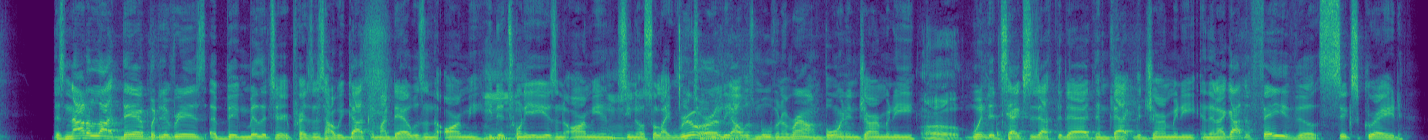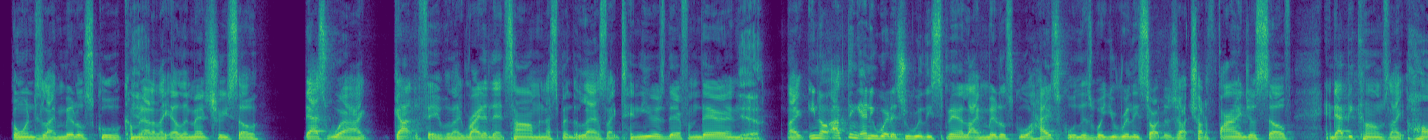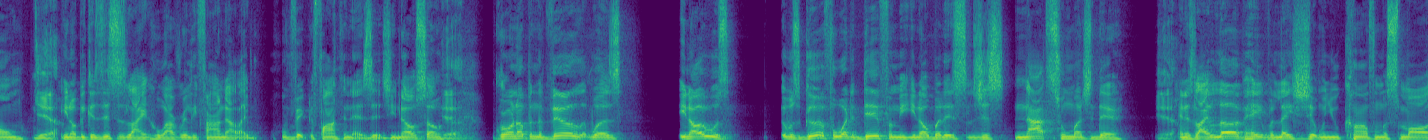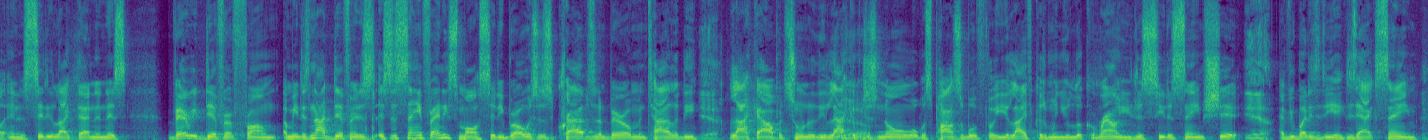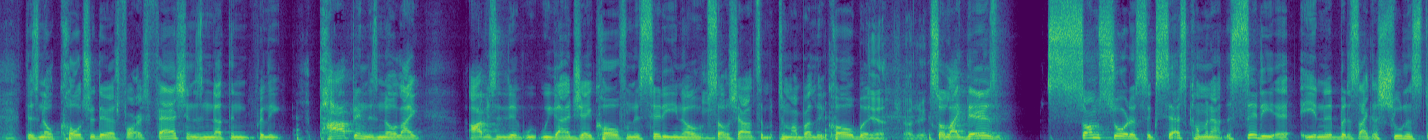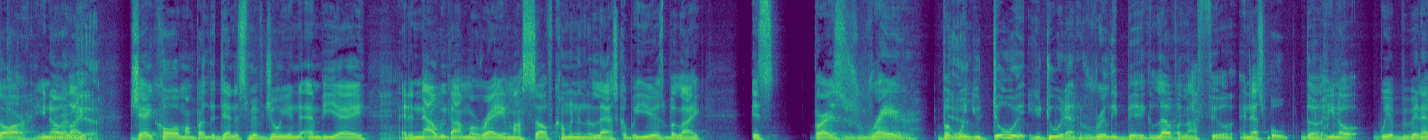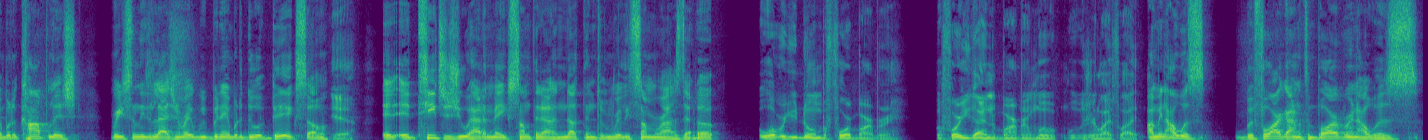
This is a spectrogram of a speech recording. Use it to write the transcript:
There's not a lot there, but there is a big military presence. How we got there. My dad was in the army. He Mm. did 28 years in the army, and you know, so like real early, I was moving around. Born in Germany, Oh. went to Texas after that, then back to Germany, and then I got to Fayetteville, sixth grade, going to like middle school, coming out of like elementary. So that's where I got the favor, like right at that time, and I spent the last like 10 years there from there, and Yeah. Like, you know, I think anywhere that you really spend like middle school, or high school is where you really start to try, try to find yourself and that becomes like home. Yeah. You know, because this is like who I really found out like who Victor Fontanez is, you know? So Yeah. growing up in the Ville was, you know, it was it was good for what it did for me, you know, but it's just not too much there. Yeah. And it's like love hate relationship when you come from a small in a city like that, and it's very different from. I mean, it's not different. It's, it's the same for any small city, bro. It's just crabs in a barrel mentality, Yeah. lack of opportunity, lack of just knowing what was possible for your life. Because when you look around, you just see the same shit. Yeah. everybody's the exact same. Mm-hmm. There's no culture there as far as fashion. There's nothing really popping. There's no like. Obviously, we got J Cole from the city, you know. Mm-hmm. So shout out to, to my brother Cole, but Yeah, shout out J. so like there's some sort of success coming out the city, eh, you know, but it's like a shooting star, you know, Right, like yeah. J. Cole, my brother Dennis Smith Jr. in the NBA, and then now we got Morray and myself coming in the last couple of years. But like it's bro, it's rare. But when you do it, you do it at a really big level, I feel. And that's what the, you know, we've been able to accomplish recently, the Ray, we've been able to do it big. So Yeah. it, it teaches you how to make something out of nothing to really summarize that up. What were you doing before barbering? Before you got into barbering, what, what was your life like? I mean, I was before I got into barbering, I was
